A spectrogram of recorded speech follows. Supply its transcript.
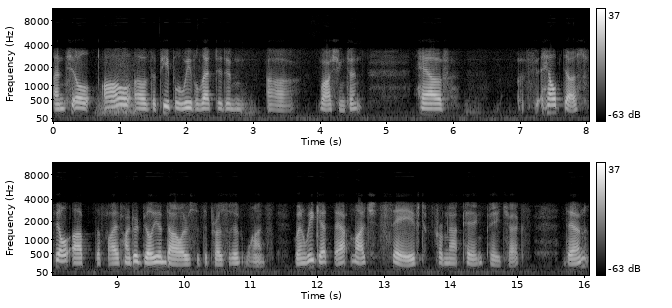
until all of the people we've elected in uh, Washington have helped us fill up the $500 billion that the president wants. When we get that much saved from not paying paychecks, then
